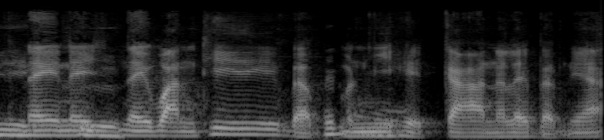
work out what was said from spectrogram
พี่ในในคือในวันที่แบบไม่มันมีเหตุการณ์อะไรแบบเนี้ย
